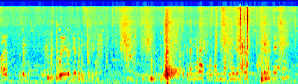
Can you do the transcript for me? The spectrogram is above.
আরে ওই গিয়ে তুমি বলতে পারো তো তুমি আবার ওই গিয়ে তুমি বলতে পারো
